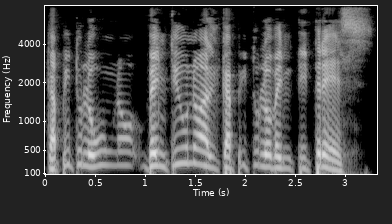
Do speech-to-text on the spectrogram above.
capítulo 1, 21 al capítulo 23,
